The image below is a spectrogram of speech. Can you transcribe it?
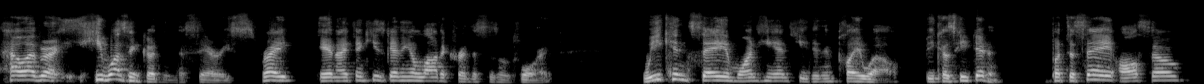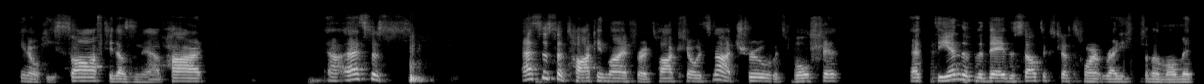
However, he wasn't good in this series, right? And I think he's getting a lot of criticism for it. We can say, in one hand, he didn't play well because he didn't. But to say also, you know, he's soft, he doesn't have heart, uh, that's just that's just a talking line for a talk show. It's not true. It's bullshit. At the end of the day, the Celtics just weren't ready for the moment.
